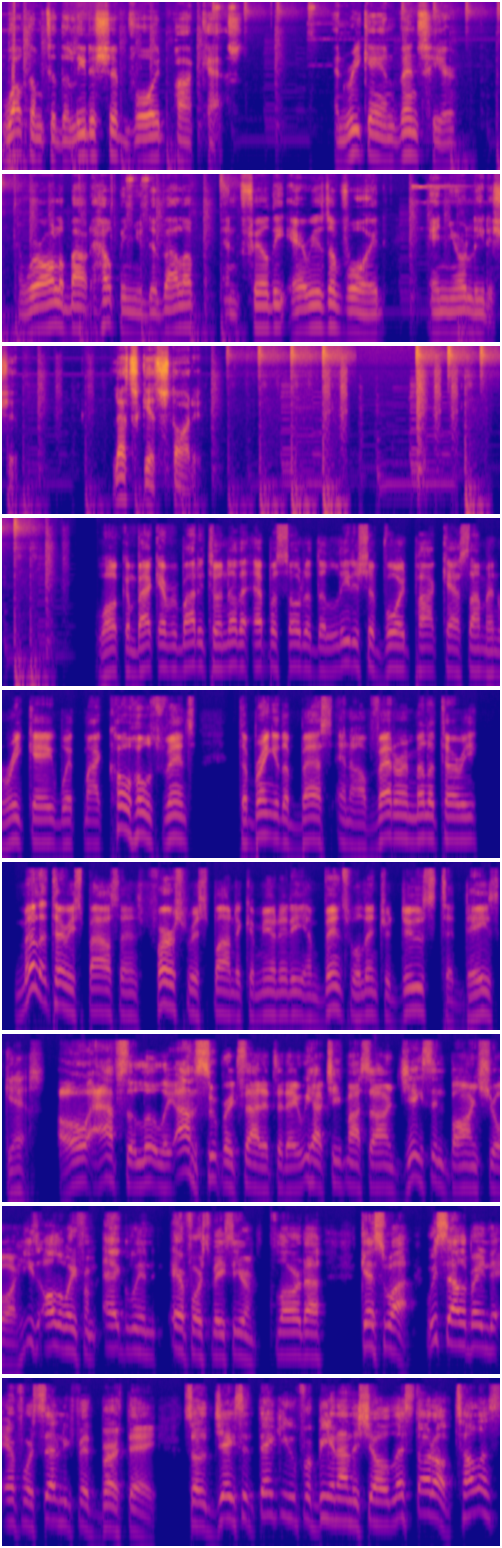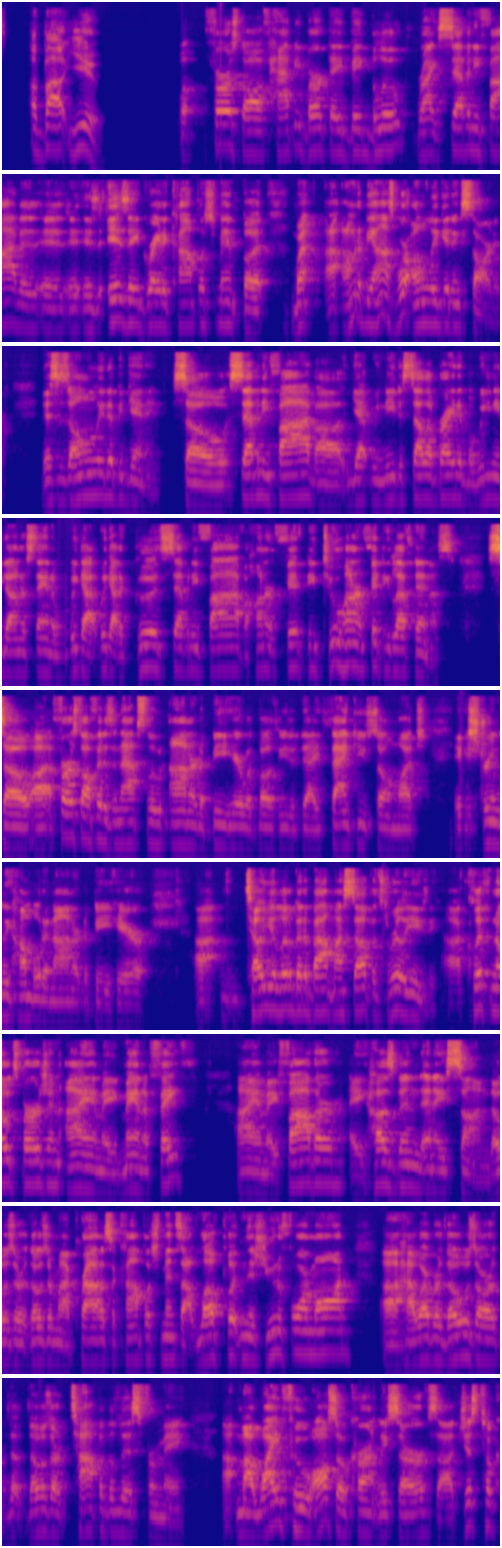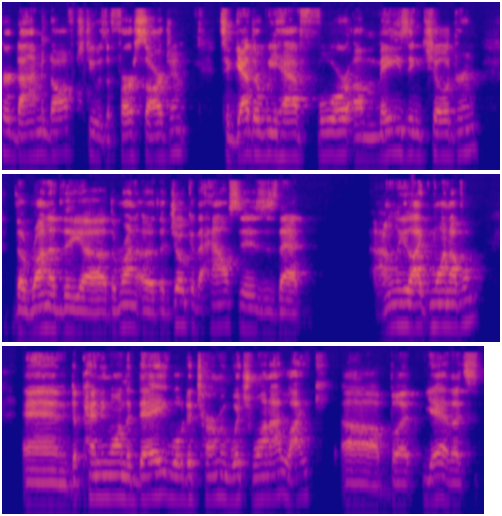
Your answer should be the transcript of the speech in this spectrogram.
Welcome to the Leadership Void podcast. Enrique and Vince here, and we're all about helping you develop and fill the areas of void in your leadership. Let's get started. Welcome back, everybody, to another episode of the Leadership Void podcast. I'm Enrique with my co host Vince to bring you the best in our veteran military military spouse and first responder community. And Vince will introduce today's guest. Oh, absolutely. I'm super excited today. We have Chief Master Sergeant Jason Barnshaw. He's all the way from Eglin Air Force Base here in Florida. Guess what? We're celebrating the Air Force 75th birthday. So, Jason, thank you for being on the show. Let's start off. Tell us about you. Well, first off, happy birthday, Big Blue. Right, seventy-five is is, is a great accomplishment, but I'm going to be honest, we're only getting started. This is only the beginning. So 75, uh, yet we need to celebrate it, but we need to understand that we got we got a good 75, 150, 250 left in us. So uh, first off, it is an absolute honor to be here with both of you today. Thank you so much. Extremely humbled and honored to be here. Uh, tell you a little bit about myself. It's really easy. Uh, Cliff Notes version. I am a man of faith. I am a father, a husband, and a son. Those are those are my proudest accomplishments. I love putting this uniform on. Uh, however, those are the, those are top of the list for me. Uh, my wife, who also currently serves, uh, just took her diamond off. She was a first sergeant. Together, we have four amazing children. The run of the uh, the run uh, the joke of the house is is that I only like one of them, and depending on the day, will determine which one I like. Uh, but yeah, that's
